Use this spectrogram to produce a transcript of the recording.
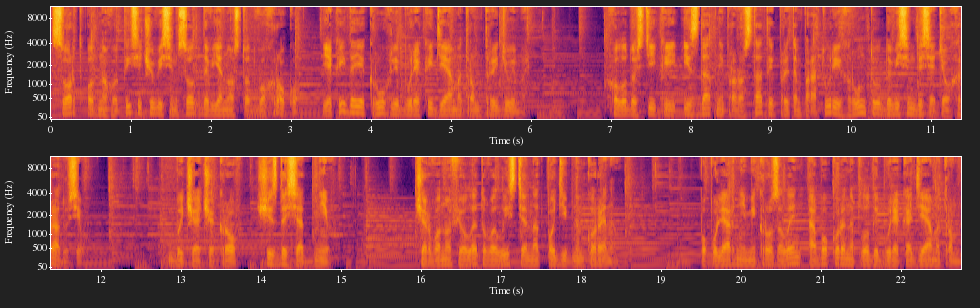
Сорт 1892 року, який дає круглі буряки діаметром 3 дюйми. Холодостійкий і здатний проростати при температурі ґрунту до 80 градусів. Бичача кров 60 днів. Червоно-фіолетове листя над подібним коренем. Популярні мікрозелень або коренеплоди буряка діаметром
